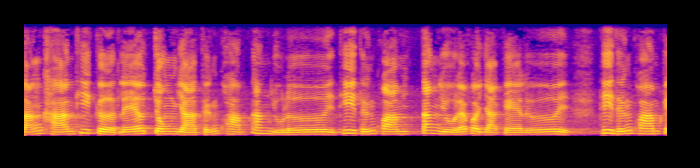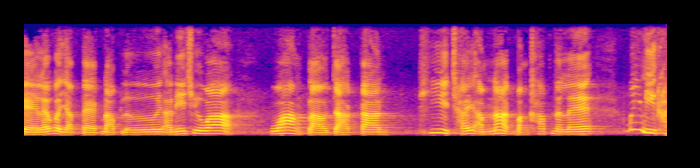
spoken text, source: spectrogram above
สังขารที่เกิดแล้วจงอย่าถึงความตั้งอยู่เลย ที่ถึงความตั้งอยู่แล้วก็อย่าแก่เลย ที่ถึงความแก่แล้วก็อยากแตกดับเลย อันนี้ชื่อว่าว่างเปล่าจากการที่ใช้อำนาจบังคับนั่นแหละไม่มีใคร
